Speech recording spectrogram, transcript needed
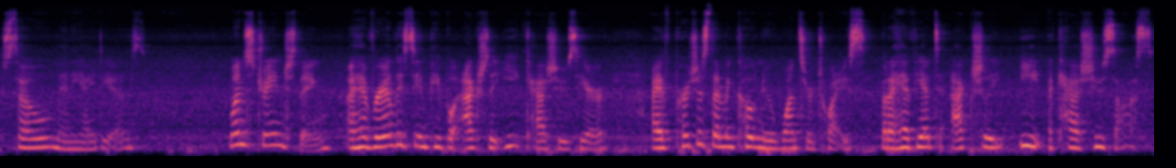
So many ideas. One strange thing I have rarely seen people actually eat cashews here. I have purchased them in Cotonou once or twice, but I have yet to actually eat a cashew sauce.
